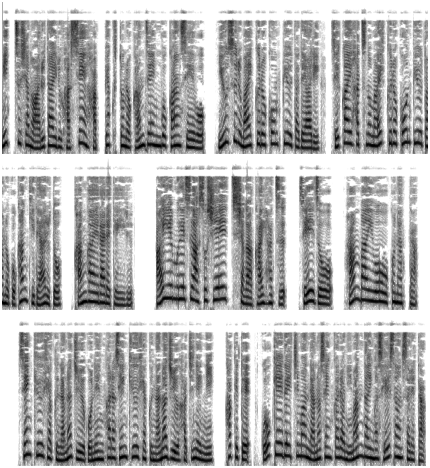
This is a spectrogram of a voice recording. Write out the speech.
MITS 社のアルタイル8800との完全互換性を有するマイクロコンピュータであり、世界初のマイクロコンピュータの互換機であると考えられている。IMS アソシエイツ社が開発、製造、販売を行った。1975年から1978年にかけて合計で1万7000から2万台が生産された。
